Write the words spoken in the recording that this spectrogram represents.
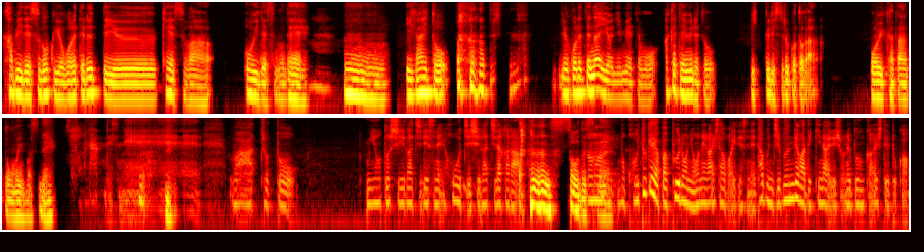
カビですごく汚れてるっていうケースは多いですので、うん、意外と 汚れてないように見えても、開けてみるとびっくりすることが多いかなと思いますね。そうなんですね。わあ、ちょっと見落としがちですね。放置しがちだから。そうですね。うん、もうこういう時はやっぱプロにお願いした方がいいですね。多分自分ではできないでしょうね。分解してとか。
